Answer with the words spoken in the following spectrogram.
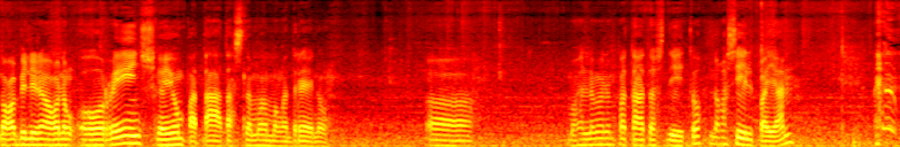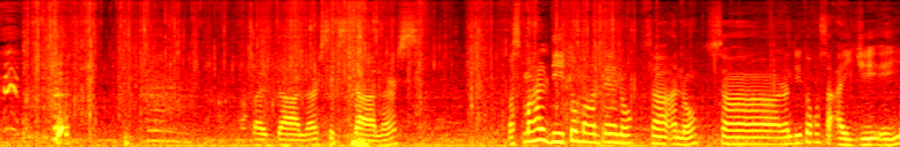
Nakabili na ako ng orange. Ngayon, patatas naman mga dreno. Ah, mahal naman ng patatas dito. Naka-sale pa yan. $5, $6. Mas mahal dito mga dreno sa ano, sa nandito ko sa IGA.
